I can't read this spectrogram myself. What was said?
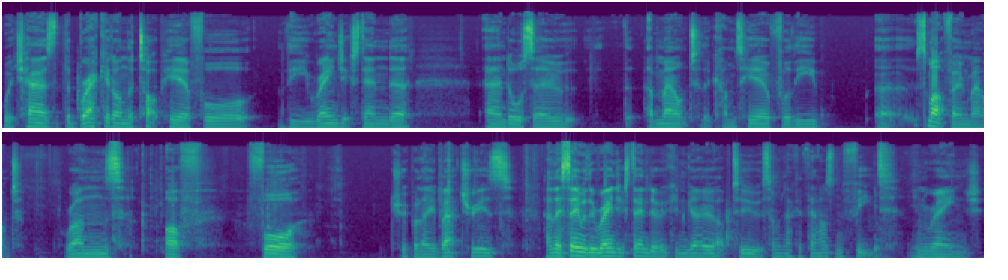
which has the bracket on the top here for the range extender and also a mount that comes here for the uh, smartphone mount. Runs off four AAA batteries. And they say with the range extender it can go up to something like a thousand feet in range.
